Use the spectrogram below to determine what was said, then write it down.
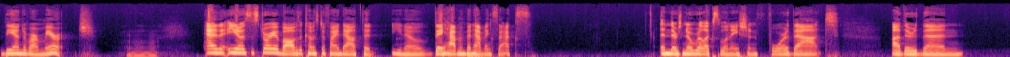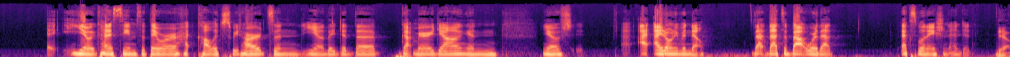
the end of our marriage. And, you know, as the story evolves, it comes to find out that, you know, they haven't been having sex. And there's no real explanation for that other than, uh, you know, it kind of seems that they were college sweethearts and, you know, they did the, got married young and, you know, sh I, I don't even know. That Yeah. That's about where that explanation ended Yeah.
